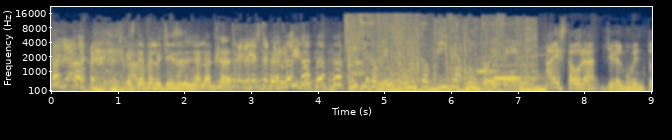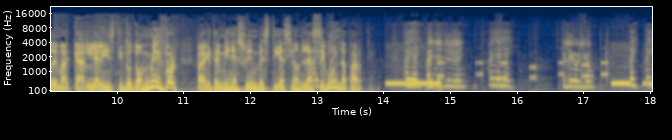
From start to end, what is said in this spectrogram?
Allá, Este peluche se señala acá. entrégale este peluchito. www.vibra.fm A esta hora llega el momento de marcarle al Instituto Milford para que termine su investigación, la segunda parte. Ay, ay, ay, ay, ay, ay, ay, ay. ¿Qué le olió? Ay, ay.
